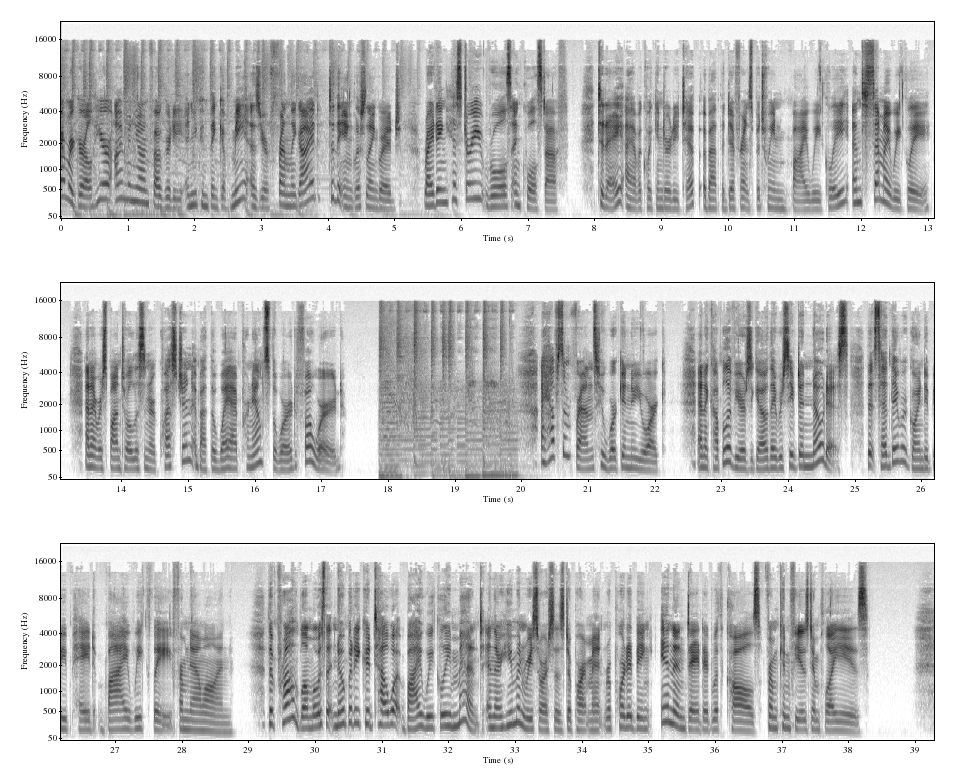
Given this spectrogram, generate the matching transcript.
Grammar Girl here, I'm Mignon Fogarty, and you can think of me as your friendly guide to the English language, writing history, rules, and cool stuff. Today, I have a quick and dirty tip about the difference between bi weekly and semi weekly, and I respond to a listener question about the way I pronounce the word forward. I have some friends who work in New York, and a couple of years ago, they received a notice that said they were going to be paid bi weekly from now on. The problem was that nobody could tell what biweekly meant, and their human resources department reported being inundated with calls from confused employees.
